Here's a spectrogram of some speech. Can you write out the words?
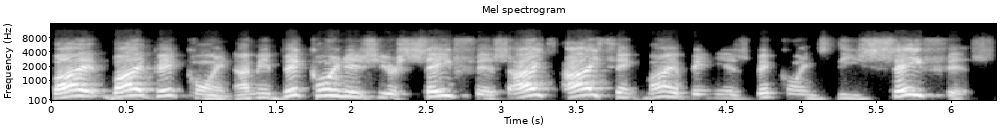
Buy buy Bitcoin. I mean, Bitcoin is your safest. I I think my opinion is Bitcoin's the safest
